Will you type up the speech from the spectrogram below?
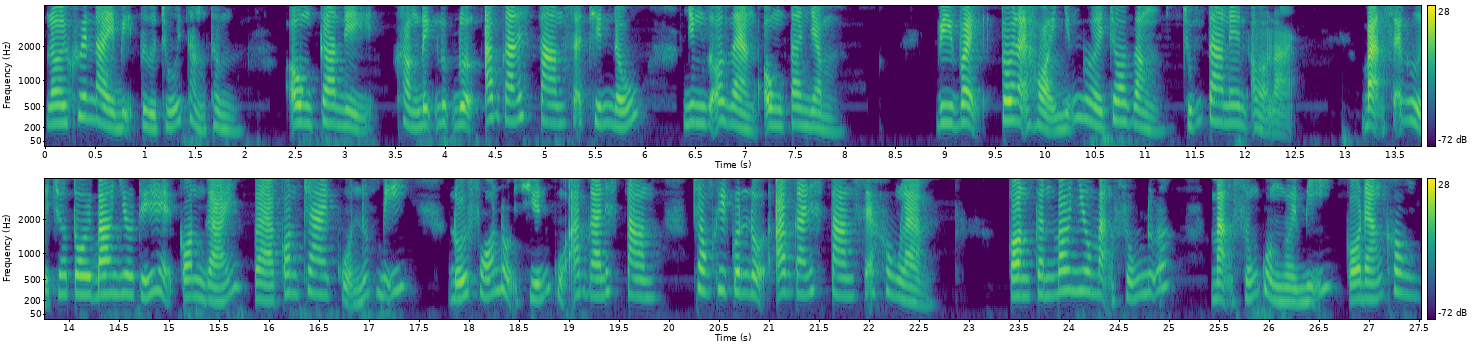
Lời khuyên này bị từ chối thẳng thừng Ông Kani khẳng định lực lượng Afghanistan sẽ chiến đấu, nhưng rõ ràng ông ta nhầm. Vì vậy, tôi lại hỏi những người cho rằng chúng ta nên ở lại. Bạn sẽ gửi cho tôi bao nhiêu thế hệ con gái và con trai của nước Mỹ đối phó nội chiến của Afghanistan trong khi quân đội Afghanistan sẽ không làm. Còn cần bao nhiêu mạng sống nữa? Mạng sống của người Mỹ có đáng không?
